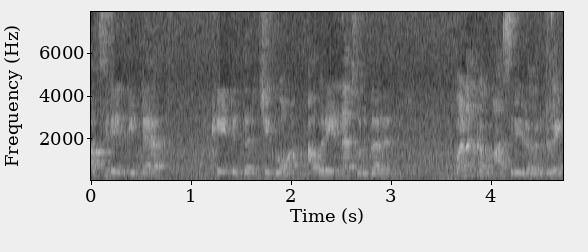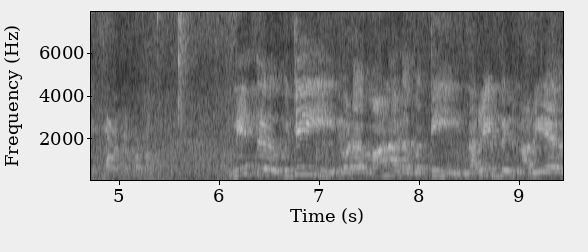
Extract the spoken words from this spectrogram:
ஆசிரியர்கிட்ட கேட்டு தெரிஞ்சுக்குவோம். அவர் என்ன சொல்றாரு? வணக்கம் ஆசிரியர் அவர்களே. வணக்கம் மேடம். நேத்து விஜயோட மாநாடை பத்தி நிறைய பேர் நிறைய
